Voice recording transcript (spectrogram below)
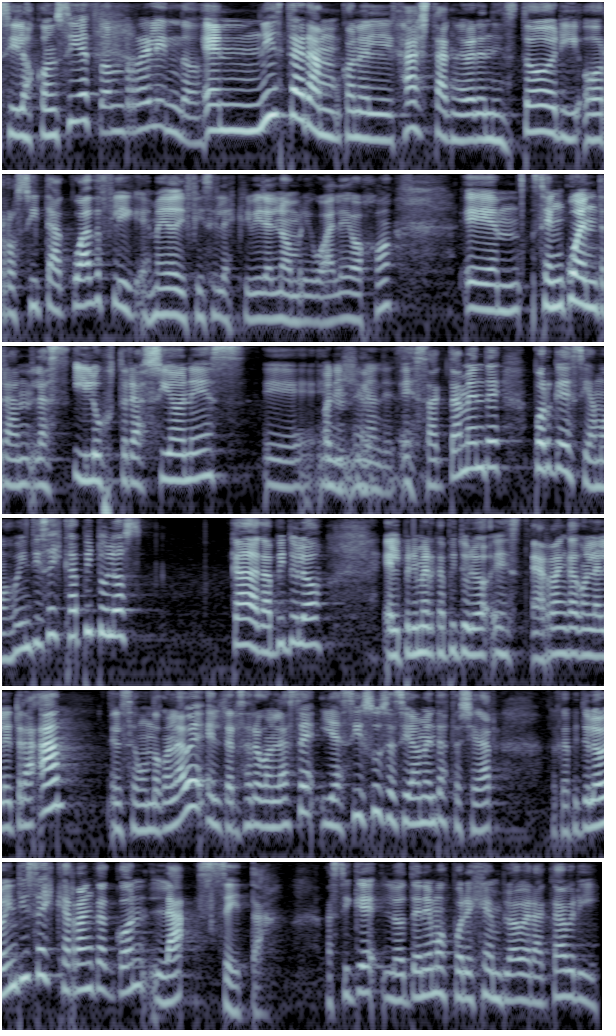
si los consigues son re lindos. en Instagram con el hashtag Neverending Story o Rosita Quadflick, es medio difícil escribir el nombre igual, eh, ojo. eh, se encuentran las ilustraciones eh, en- Originales. exactamente, porque decíamos 26 capítulos. Cada capítulo, el primer capítulo es, arranca con la letra A, el segundo con la B, el tercero con la C, y así sucesivamente hasta llegar al capítulo 26, que arranca con la Z. Así que lo tenemos, por ejemplo, a ver, acá abrí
